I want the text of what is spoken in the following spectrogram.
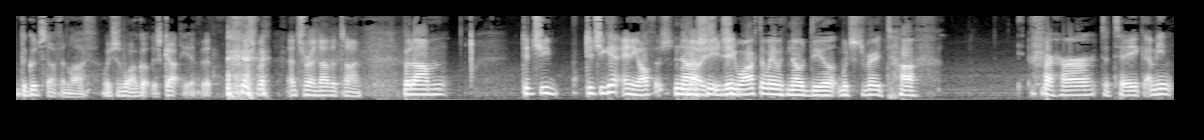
the good stuff in life, which is why I've got this gut here. But that's for, that's for another time. But um, did she did she get any offers? No, she she, didn't. walked away with no deal, which is very tough for her to take. I mean,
